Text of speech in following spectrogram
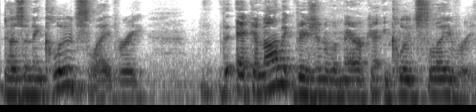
doesn't include slavery. The economic vision of America includes slavery.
